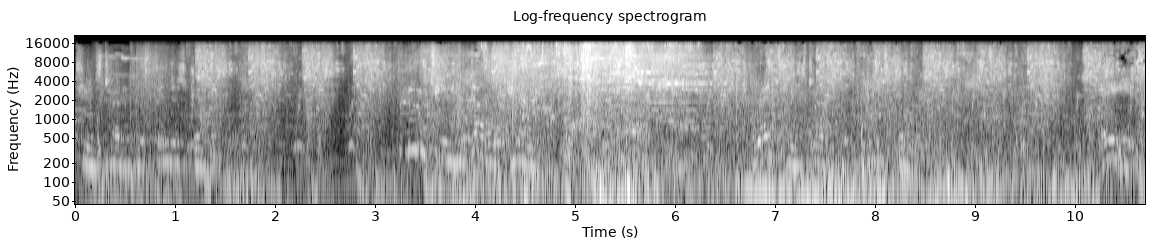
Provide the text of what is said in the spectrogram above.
Has been destroyed. Blue team double kill. Red team's turret has been destroyed. Ace.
